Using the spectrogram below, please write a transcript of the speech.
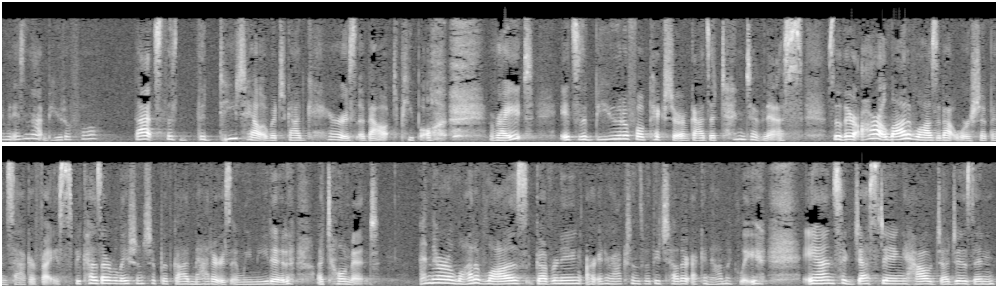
I mean, isn't that beautiful? That's the, the detail at which God cares about people, right? It's a beautiful picture of God's attentiveness. So there are a lot of laws about worship and sacrifice because our relationship with God matters and we needed atonement. And there are a lot of laws governing our interactions with each other economically and suggesting how judges and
